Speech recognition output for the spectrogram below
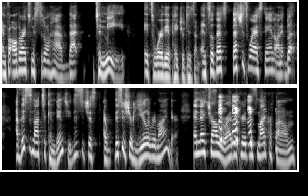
and for all the rights we still don't have, that to me, it's worthy of patriotism. And so that's that's just where I stand on it. But uh, this is not to convince you. This is just a, this is your yearly reminder. And next year I'll be right here at this microphone.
